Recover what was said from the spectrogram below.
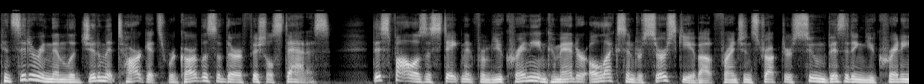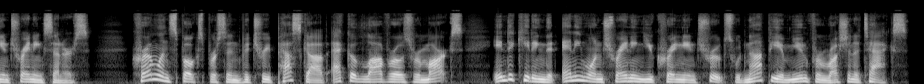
considering them legitimate targets regardless of their official status. This follows a statement from Ukrainian Commander Oleksandr Syrsky about French instructors soon visiting Ukrainian training centers. Kremlin spokesperson Dmitry Peskov echoed Lavrov's remarks, indicating that anyone training Ukrainian troops would not be immune from Russian attacks.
